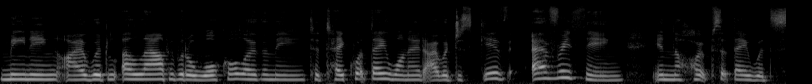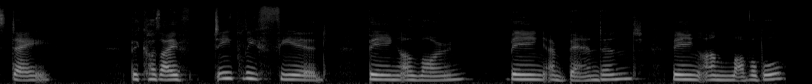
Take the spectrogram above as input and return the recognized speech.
Meaning, I would allow people to walk all over me, to take what they wanted. I would just give everything in the hopes that they would stay because I deeply feared being alone, being abandoned, being unlovable,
